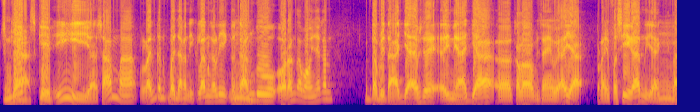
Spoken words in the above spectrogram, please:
Enggak, skip. Iya sama. Lain kan kebanyakan iklan kali Hmm. ngeganggu. Orang nggak maunya kan berita-berita aja. Eh, maksudnya ini aja. eh, kalau misalnya WA ya privacy kan. Ya Hmm. kita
